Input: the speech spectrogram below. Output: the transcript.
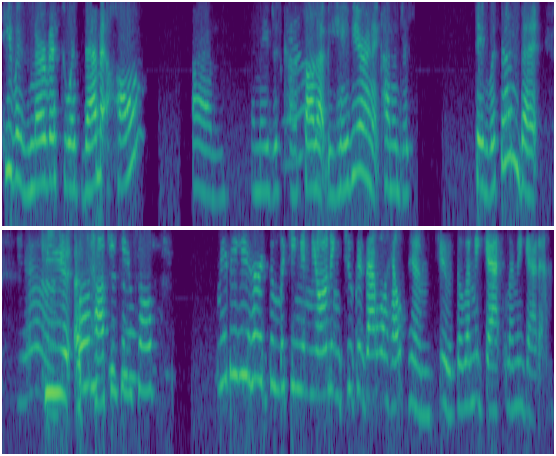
he was nervous with them at home. Um and they just kind of saw that behavior and it kind of just stayed with him, but Yeah. he attaches maybe he- himself Maybe he heard the licking and yawning too, because that will help him too. So let me get let me get him,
